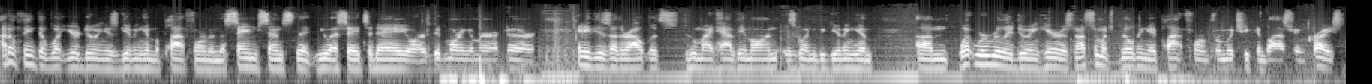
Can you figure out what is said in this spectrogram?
I don't think that what you're doing is giving him a platform in the same sense that USA Today or Good Morning America or any of these other outlets who might have him on is going to be giving him. Um, what we're really doing here is not so much building a platform from which he can blaspheme Christ.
